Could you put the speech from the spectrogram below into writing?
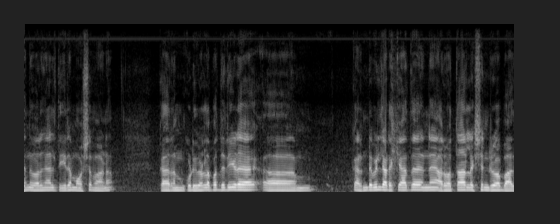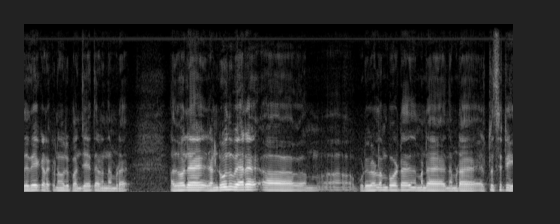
എന്ന് പറഞ്ഞാൽ തീരെ മോശമാണ്. കാരണം കുടിവെള്ള പദ്ധതിയുടെ കറണ്ട് ബില്ല് അടയ്ക്കാത്ത തന്നെ അറുപത്താറ് ലക്ഷം രൂപ ബാധ്യതയെ കിടക്കുന്ന ഒരു പഞ്ചായത്താണ് നമ്മുടെ അതുപോലെ രണ്ട് മൂന്ന് പേര് കുടിവെള്ളം പോയിട്ട് നമ്മുടെ നമ്മുടെ ഇലക്ട്രിസിറ്റി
